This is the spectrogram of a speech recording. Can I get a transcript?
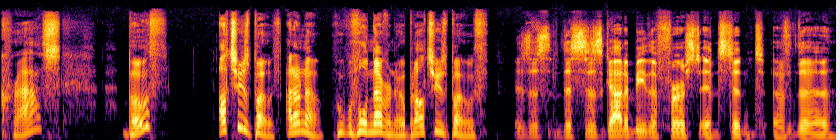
Crass? Both? I'll choose both. I don't know. We'll never know, but I'll choose both. Is this this has got to be the first instant of the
